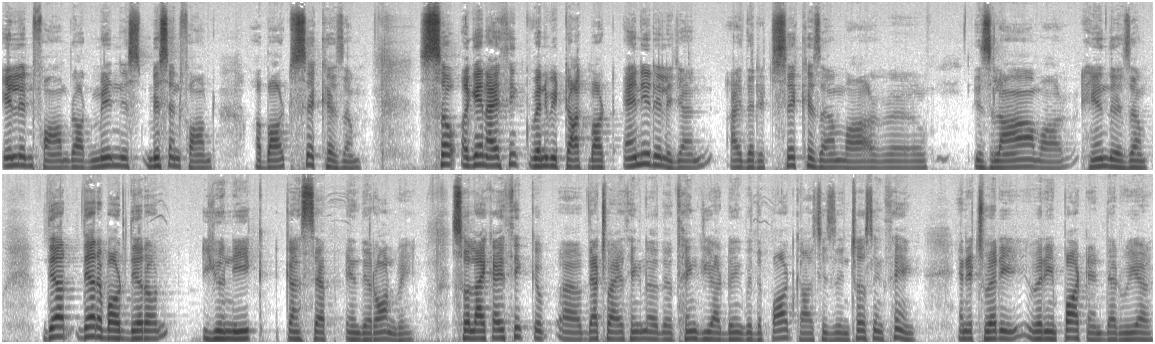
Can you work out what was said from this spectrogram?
ill informed or mis- misinformed about Sikhism. So, again, I think when we talk about any religion, either it's Sikhism or uh, Islam or Hinduism, they are, they are about their own unique concept in their own way. So, like I think uh, that's why I think you know, the thing you are doing with the podcast is an interesting thing, and it's very very important that we are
